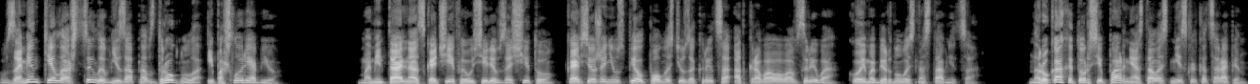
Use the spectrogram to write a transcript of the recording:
Взамен тело Ашцилы внезапно вздрогнуло и пошло рябью. Моментально отскочив и усилив защиту, Кай все же не успел полностью закрыться от кровавого взрыва, коим обернулась наставница. На руках и торсе парня осталось несколько царапин.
